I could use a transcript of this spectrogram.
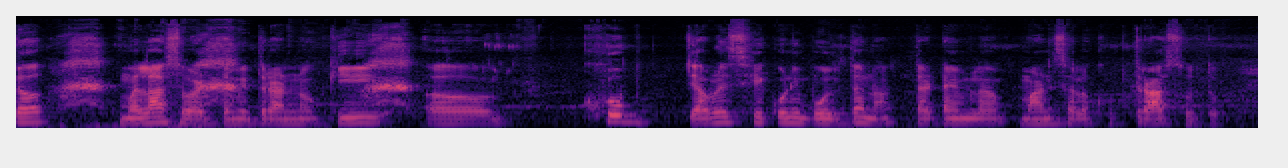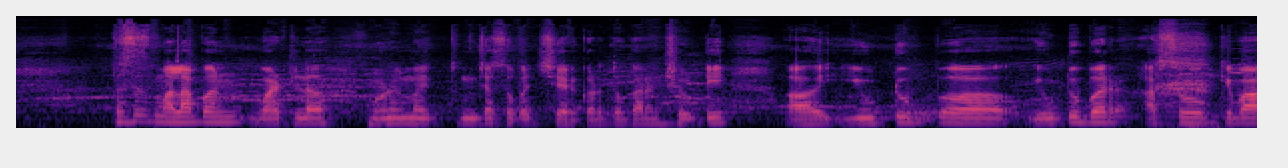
तर मला असं वाटतं मित्रांनो की खूप ज्यावेळेस हे कोणी बोलतं ना त्या टाईमला माणसाला खूप त्रास होतो. तसंच मला पण वाटलं म्हणून मी तुमच्यासोबत शेअर करतो. कारण शेवटी यूट्यूब यूट्यूबर असो किंवा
